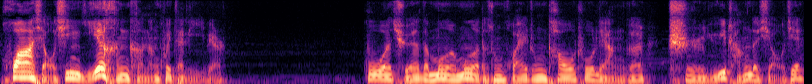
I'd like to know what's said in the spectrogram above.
花小新也很可能会在里边。郭瘸子默默地从怀中掏出两个尺余长的小剑，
